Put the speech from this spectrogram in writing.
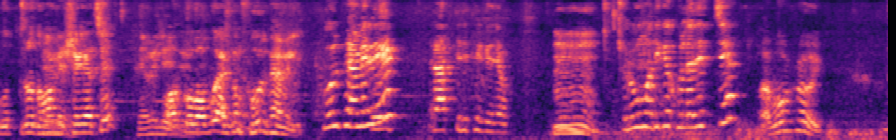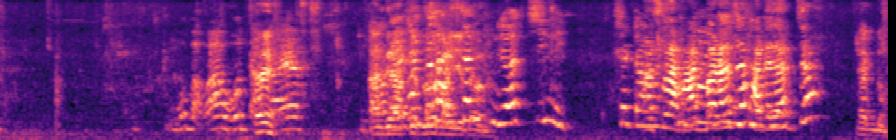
পুত্র ধন এসে গেছে। অর্ক বাবু একদম ফুল ফ্যামিলি ফুল ফ্যামিলি রাত্রি থেকে যাও। হুম রুম ওদিকে খুলে দিচ্ছে। অবশ্যই ও বাবা ও দাদা। আজকে রাত্রে পুরো বাড়ি যেতে হবে। সেটা আসলে হাট বাড়াচ্ছে হাটে যাচ্ছে। একদম।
